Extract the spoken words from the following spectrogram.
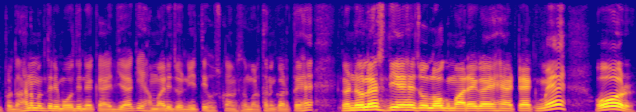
प्रधानमंत्री मोदी ने कह दिया कि हमारी जो नीति है, उसका हम समर्थन करते हैं। कंडोलेंस दिए हैं जो लोग मारे गए हैं अटैक में, और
